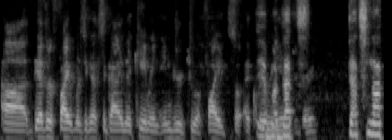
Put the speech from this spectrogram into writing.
uh, the other fight was against a guy that came in injured to a fight. So yeah, but that's injury. that's not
